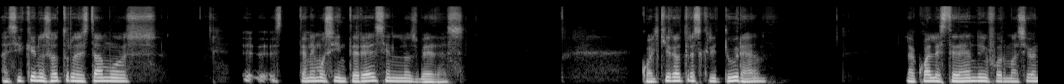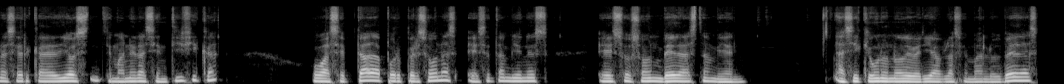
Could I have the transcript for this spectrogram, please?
Así que nosotros estamos, eh, tenemos interés en los Vedas. Cualquier otra escritura la cual esté dando información acerca de Dios de manera científica o aceptada por personas, ese también es, esos son Vedas también. Así que uno no debería blasfemar los Vedas.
